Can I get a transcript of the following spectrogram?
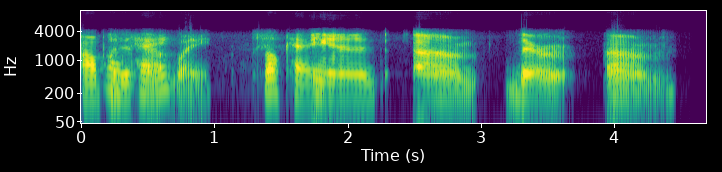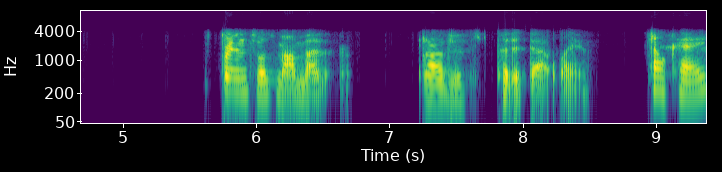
I'll put it that way okay. and um they're um friends with my mother. I'll just put it that way. okay.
